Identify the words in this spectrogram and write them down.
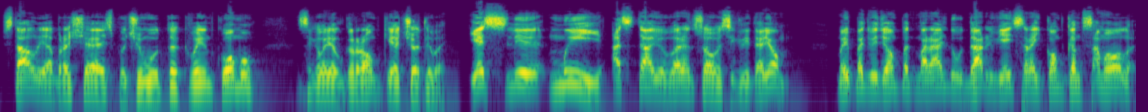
Встал и, обращаясь почему-то к военкому, заговорил громко и отчетливо. «Если мы оставим Воронцова секретарем, мы подведем под моральный удар весь райком комсомола.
